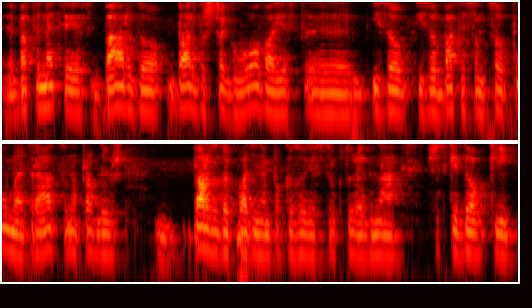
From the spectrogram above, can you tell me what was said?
Batymetria jest bardzo, bardzo szczegółowa, jest, izo, izobaty są co pół metra, co naprawdę już bardzo dokładnie nam pokazuje strukturę dna, wszystkie dołki,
